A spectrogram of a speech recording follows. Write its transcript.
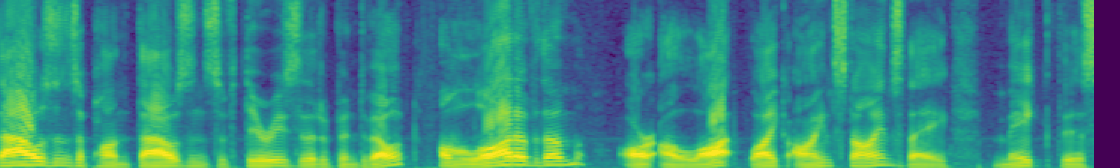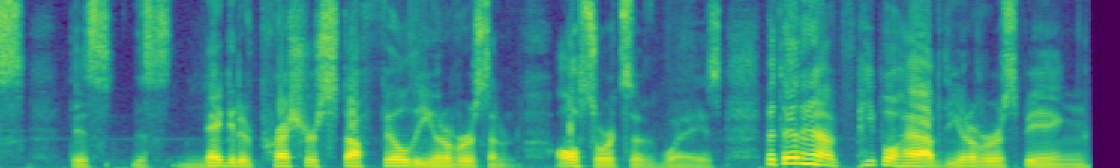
thousands upon thousands of theories that have been developed. A lot of them are a lot like Einstein's. They make this this this negative pressure stuff fill the universe in all sorts of ways. But then have people have the universe being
